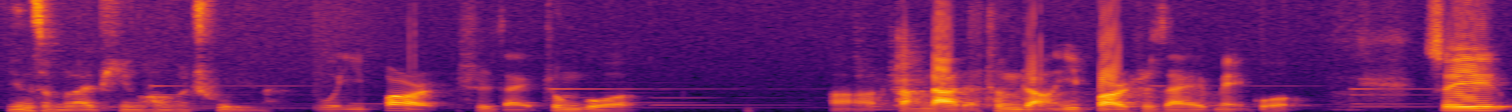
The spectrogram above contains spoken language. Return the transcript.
您怎么来平衡和处理呢？我一半儿是在中国啊长大的成长，一半儿是在美国，所以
